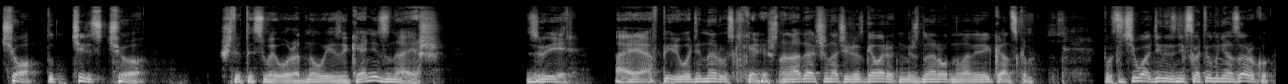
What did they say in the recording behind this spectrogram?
Чё? Тут через чё? Что ты своего родного языка не знаешь? Зверь. А я в переводе на русский, конечно. А дальше начали разговаривать на международном американском. После чего один из них схватил меня за руку,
